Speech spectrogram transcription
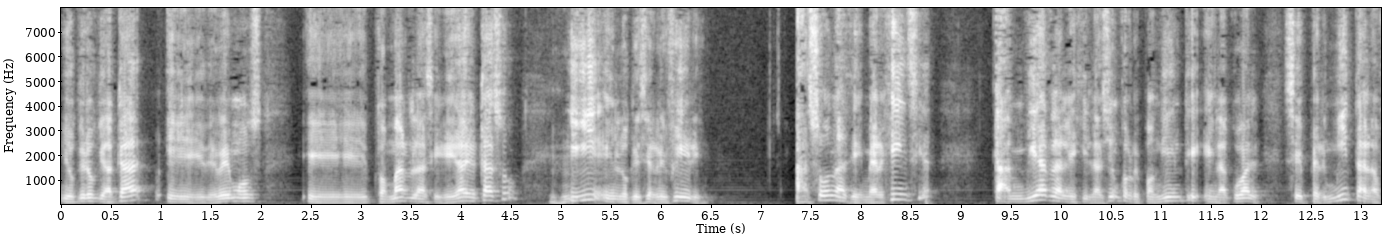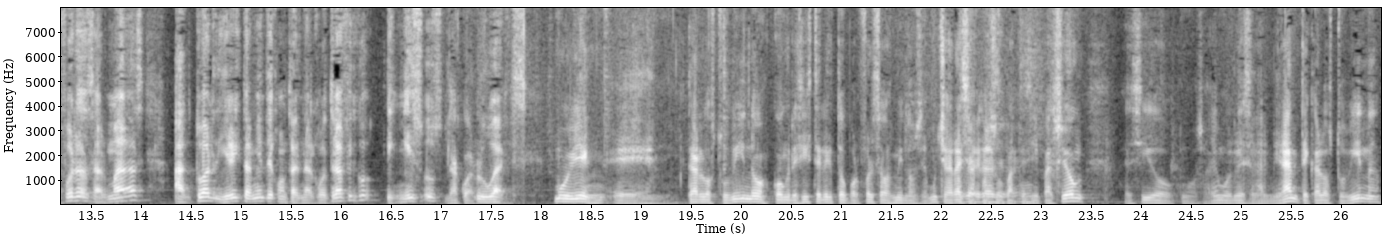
Yo creo que acá eh, debemos eh, tomar la seriedad del caso y en lo que se refiere a zonas de emergencia, cambiar la legislación correspondiente en la cual se permita a las Fuerzas Armadas actuar directamente contra el narcotráfico en esos lugares. Muy bien, eh, Carlos Tubino, congresista electo por Fuerza 2011. Muchas gracias, por su participación. Ha sido, como sabemos, el almirante Carlos Tubino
